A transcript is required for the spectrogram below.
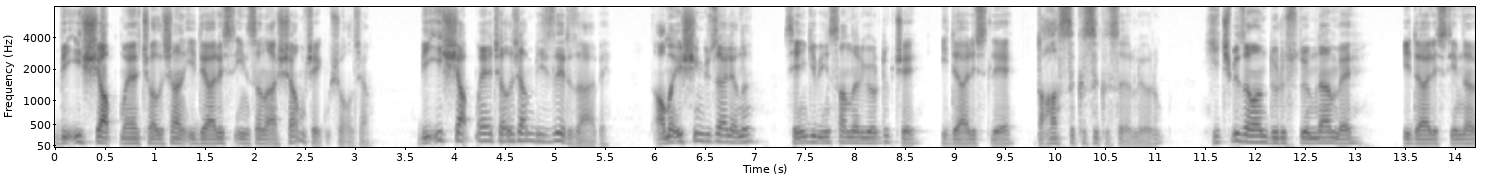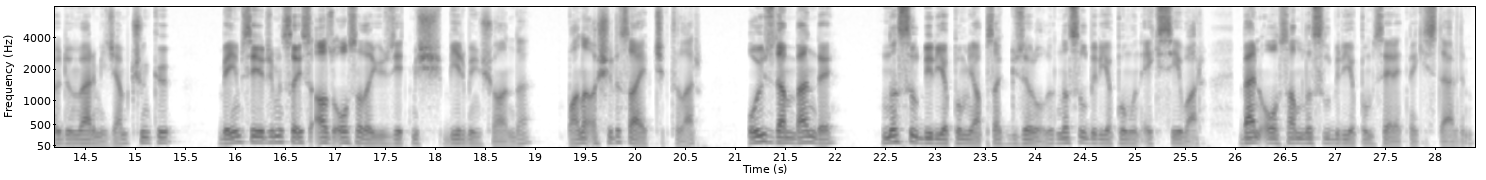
bir iş yapmaya çalışan idealist insanı aşağı mı çekmiş olacağım? Bir iş yapmaya çalışan bizleriz abi. Ama işin güzel yanı senin gibi insanları gördükçe idealistliğe daha sıkı sıkı sarılıyorum. Hiçbir zaman dürüstlüğümden ve idealistliğimden ödün vermeyeceğim. Çünkü benim seyircimin sayısı az olsa da 171 bin şu anda. Bana aşırı sahip çıktılar. O yüzden ben de nasıl bir yapım yapsak güzel olur, nasıl bir yapımın eksiği var, ben olsam nasıl bir yapım seyretmek isterdim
